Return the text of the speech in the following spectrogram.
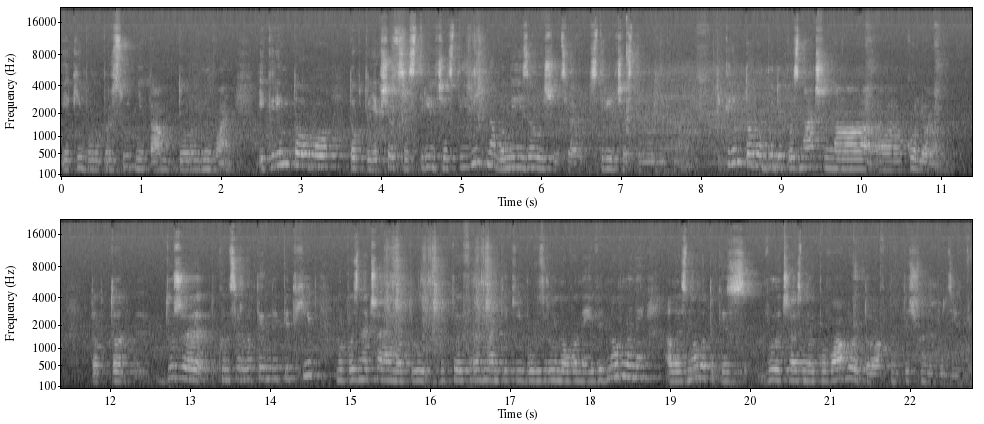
які були присутні там до руйнувань. І крім того, тобто, якщо це стрільчасті вікна, вони і залишаться стрільчастими вікнами. Крім того, буде позначена е, кольором. Тобто дуже консервативний підхід. Ми позначаємо ту, той фрагмент, який був зруйнований і відновлений, але знову таки з величезною повагою до автентичної будівлі.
